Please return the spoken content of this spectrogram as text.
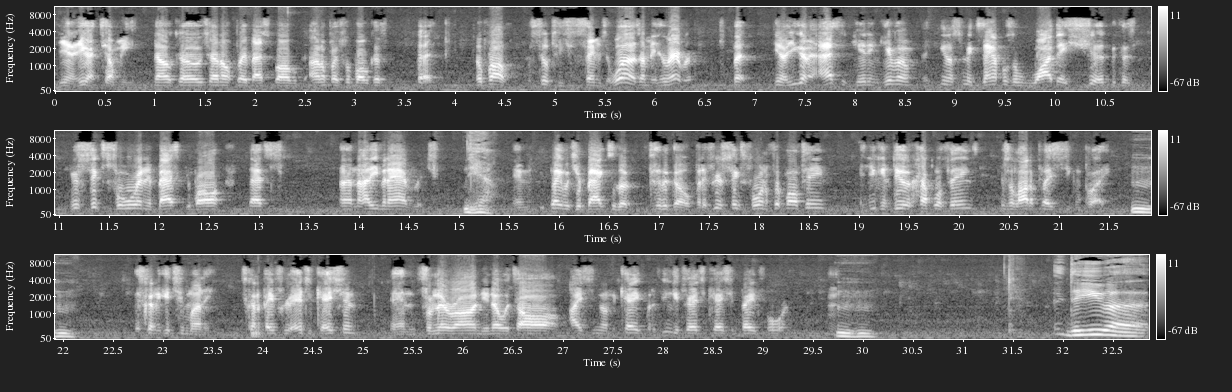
You know, you got to tell me, no, coach, I don't play basketball. I don't play football because, okay, no problem. I still teach the same as it was. I mean, whoever. But, you know, you got to ask the kid and give them, you know, some examples of why they should because you're six four and in basketball, that's uh, not even average. Yeah. And you play with your back to the to the goal. But if you're six four on a football team and you can do a couple of things, there's a lot of places you can play. Mm-hmm. It's going to get you money. It's going to pay for your education. And from there on, you know, it's all icing on the cake. But if you can get your education paid for, Mm-hmm. Do you? Uh,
